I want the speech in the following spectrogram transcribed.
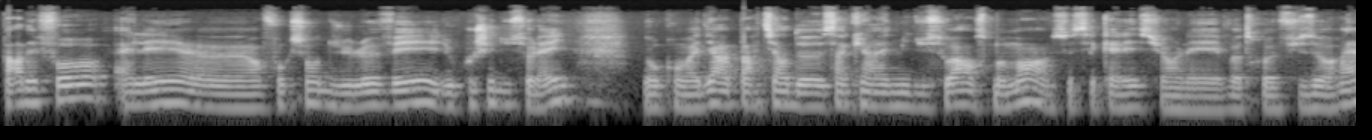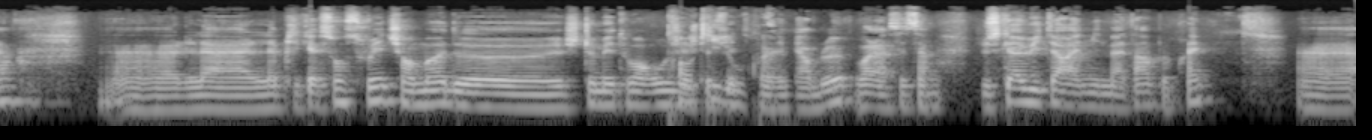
par défaut, elle est en fonction du lever et du coucher du soleil. Donc, on va dire à partir de 5h30 du soir en ce moment, ce c'est calé sur les, votre fuseau horaire. L'application switch en mode je te mets tout en rouge et je te fais la lumière bleue. Voilà, c'est ça. Jusqu'à 8h30 du matin à peu près. Euh,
